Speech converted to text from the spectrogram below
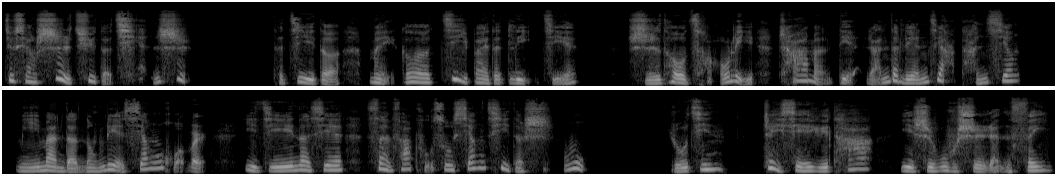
就像逝去的前世。他记得每个祭拜的礼节，石头槽里插满点燃的廉价檀香，弥漫的浓烈香火味儿，以及那些散发朴素香气的食物。如今，这些于他已是物是人非。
